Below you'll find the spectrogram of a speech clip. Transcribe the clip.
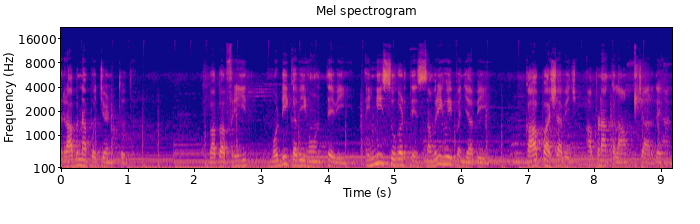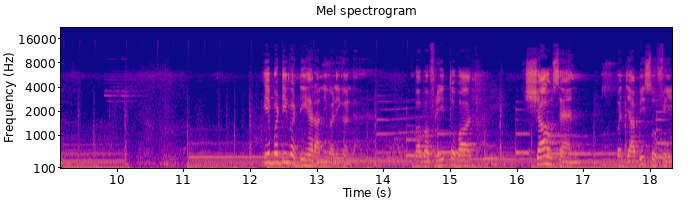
ਰੱਬ ਨਾ ਪੁੱਜਣ ਤੁਧ ਬਾਬਾ ਫਰੀਦ ਮੋਢੀ ਕਵੀ ਹੋਣ ਤੇ ਵੀ ਇੰਨੀ ਸੁਗੜ ਤੇ ਸਮਰੀ ਹੋਈ ਪੰਜਾਬੀ ਕਾਵ ਭਾਸ਼ਾ ਵਿੱਚ ਆਪਣਾ ਕਲਾਮ ਉਚਾਰਦੇ ਹਨ ਇਹ ਵੱਡੀ ਵੱਡੀ ਹੈਰਾਨੀ ਵਾਲੀ ਗੱਲ ਹੈ ਬਾਬਾ ਫਰੀਦ ਤੋਂ ਬਾਅਦ ਸ਼ਾਹ ਹੁਸੈਨ ਪੰਜਾਬੀ ਸੂਫੀ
